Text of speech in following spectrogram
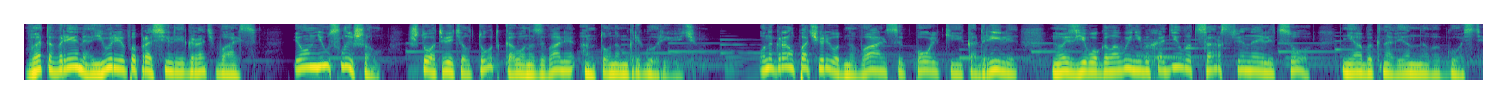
В это время Юрия попросили играть вальс, и он не услышал, что ответил тот, кого называли Антоном Григорьевичем. Он играл поочередно вальсы, польки и кадрили, но из его головы не выходило царственное лицо необыкновенного гостя.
